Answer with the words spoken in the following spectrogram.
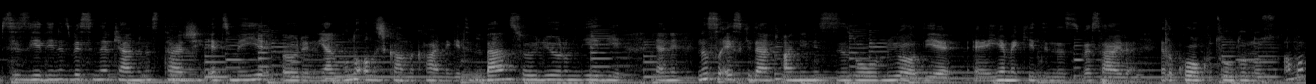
siz yediğiniz besinleri kendiniz tercih etmeyi öğrenin. Yani bunu alışkanlık haline getirin. Ben söylüyorum diye değil. Yani nasıl eskiden anneniz sizi zorluyor diye e, yemek yediniz vesaire ya da korkutuldunuz ama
